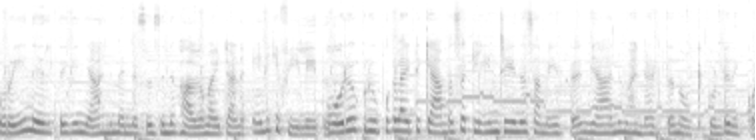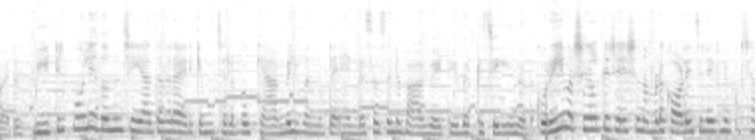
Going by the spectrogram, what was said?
കുറേ നേരത്തേക്ക് ഞാനും എൻ എസ് എസിന്റെ ഭാഗമായിട്ടാണ് എനിക്ക് ഫീൽ ചെയ്തത്. ഓരോ ഗ്രൂപ്പുകളായിട്ട് ക്യാമ്പസ് ക്ലീൻ ചെയ്യുന്ന സമയത്ത് ഞാനും എന്റെ അടുത്ത് നോക്കിക്കൊണ്ട് നിൽക്കുമായിരുന്നു വീട്ടിൽ പോലും ഇതൊന്നും ചെയ്യാത്തവരായിരിക്കും ചിലപ്പോൾ ക്യാമ്പിൽ വന്നിട്ട് എൻ എസ് എസിന്റെ ഭാഗമായിട്ട് ഇതൊക്കെ ചെയ്യുന്നത്. കുറേ വർഷങ്ങൾക്ക് ശേഷം നമ്മുടെ കോളേജ് ലൈഫിനെ കുറിച്ച്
